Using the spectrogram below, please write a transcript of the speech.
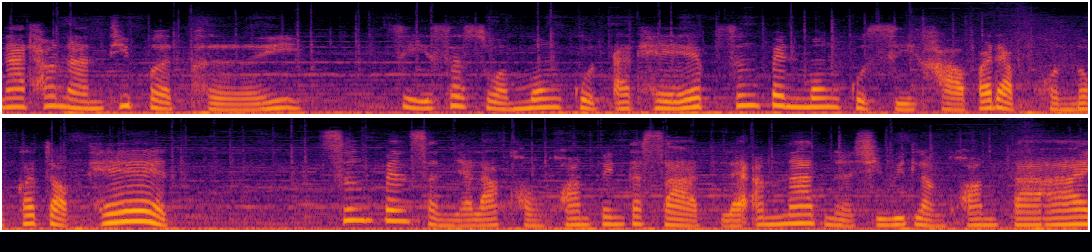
หน้าเท่านั้นที่เปิดเผยสีสสวมมงกุฎอาเทพ ซึ่งเป็นมงกุฎสีขาวประดับขนนกกระจอกเทศ ซึ่งเป็นสัญลักษณ์ของความเป็นกษัตริย์ และอำนาจเหนือชีวิตหลังความตาย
